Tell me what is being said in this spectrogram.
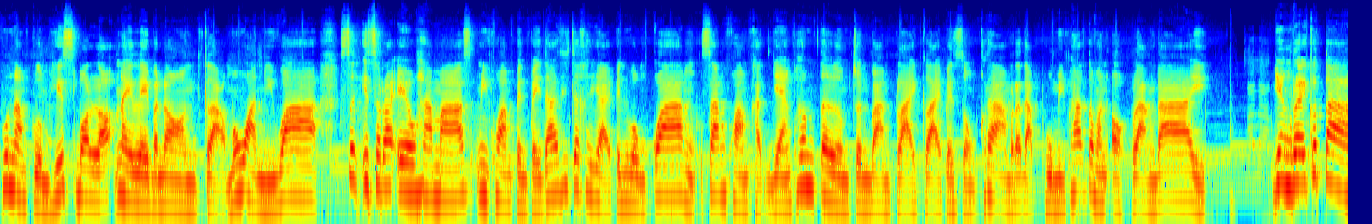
ผู้นำกลุ่มฮิสบอลเลาะในเลบานอน กล่าวเมื่อวานนี้ว่าศึกอิสราเอลฮามาสมีความเป็นไปได้ที่จะขยายเป็นวงกว้าง สร้างความขัดแย้งเพิ่มเติมจนบานปลายกลายเป็นสงครามระดับภูมิภาคตะวันออกกลางได้อย่างไรก็ตาม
